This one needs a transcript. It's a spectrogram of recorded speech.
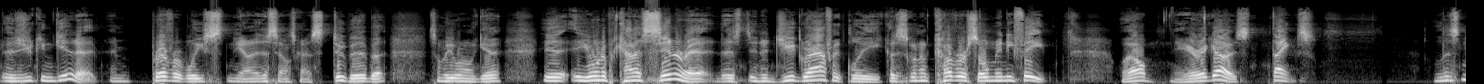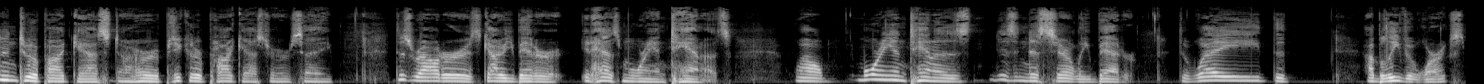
as you can get it, and preferably, you know, this sounds kind of stupid, but some people don't get it. You want to kind of center it in a geographically because it's going to cover so many feet. Well, here it goes. Thanks. Listening to a podcast, I heard a particular podcaster say, this router has got to be better. It has more antennas. Well, more antennas isn't necessarily better. The way that I believe it works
